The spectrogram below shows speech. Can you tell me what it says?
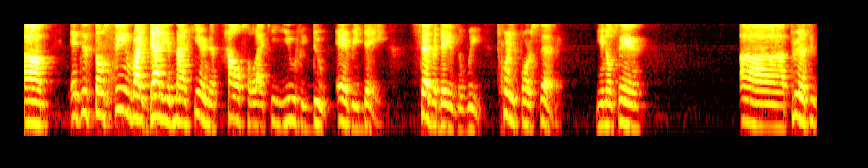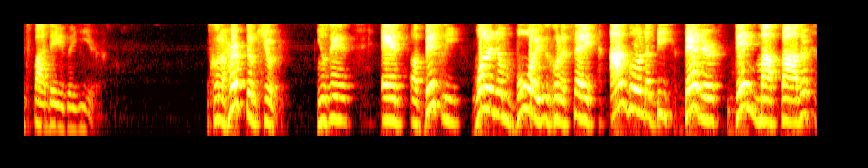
Um, it just don't seem right daddy is not here in this household like he usually do every day. Seven days a week. 24-7. You know what I'm saying? Uh 365 days a year. It's gonna hurt them children. You know what I'm saying? And eventually one of them boys is gonna say, I'm going to be better than my father,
